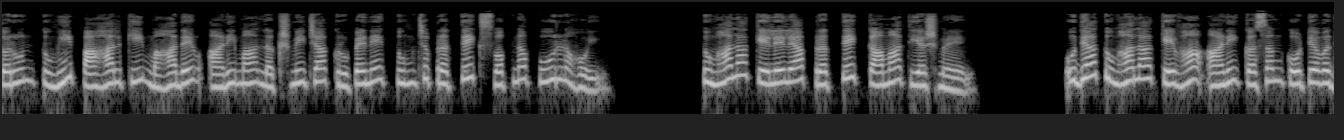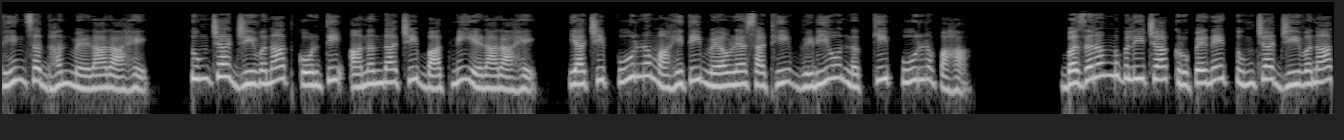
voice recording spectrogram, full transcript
करून तुम्ही पाहाल की महादेव आणि मा लक्ष्मीच्या कृपेने तुमचं प्रत्येक स्वप्न पूर्ण होईल. तुम्हाला केलेल्या प्रत्येक कामात यश मिळेल. उद्या तुम्हाला केव्हा आणि कसं कोट्यवधींचं धन मिळणार आहे तुमच्या जीवनात कोणती आनंदाची बातमी येणार आहे याची पूर्ण माहिती मिळवण्यासाठी व्हिडिओ नक्की पूर्ण पहा. बजरंगबलीच्या कृपेने तुमच्या जीवनात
